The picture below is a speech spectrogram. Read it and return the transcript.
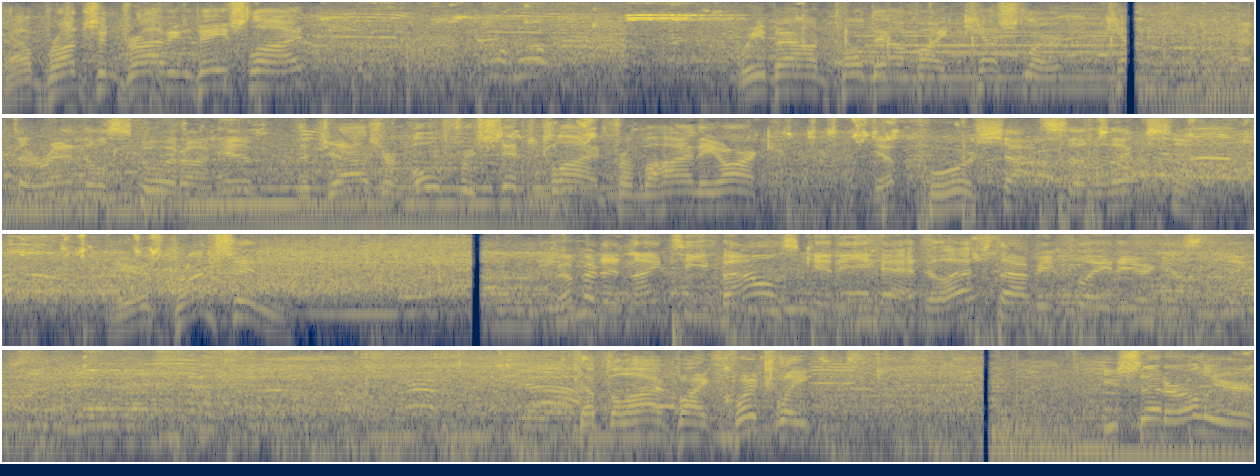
Now Brunson driving baseline. Rebound pulled down by Kessler. After Randle scored on him. The Jazz are 0 for 6, Clyde, from behind the arc. Yep, poor shot selection. Here's Brunson. Remember the 19 bounds Kenny he had the last time he played here against the Knicks. Kept alive by Quickley. You said earlier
